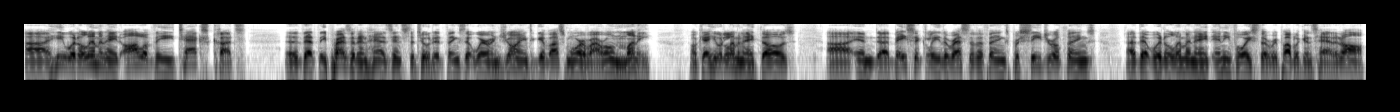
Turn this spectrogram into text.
Uh, he would eliminate all of the tax cuts uh, that the president has instituted, things that we're enjoying to give us more of our own money. Okay, he would eliminate those. Uh, and uh, basically the rest of the things, procedural things uh, that would eliminate any voice the Republicans had at all,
